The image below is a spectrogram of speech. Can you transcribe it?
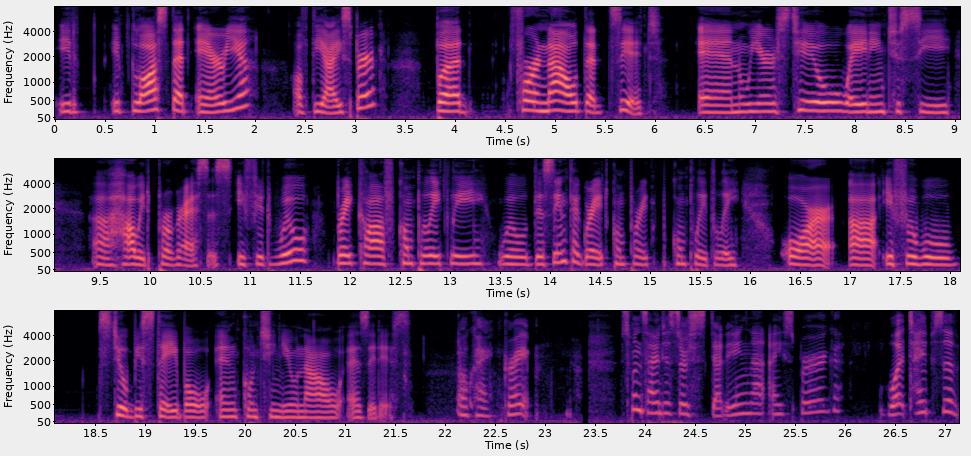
It it lost that area of the iceberg, but for now that's it, and we are still waiting to see uh, how it progresses. If it will break off completely, will disintegrate complete, completely, or uh, if it will still be stable and continue now as it is. Okay, great. So, when scientists are studying that iceberg, what types of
